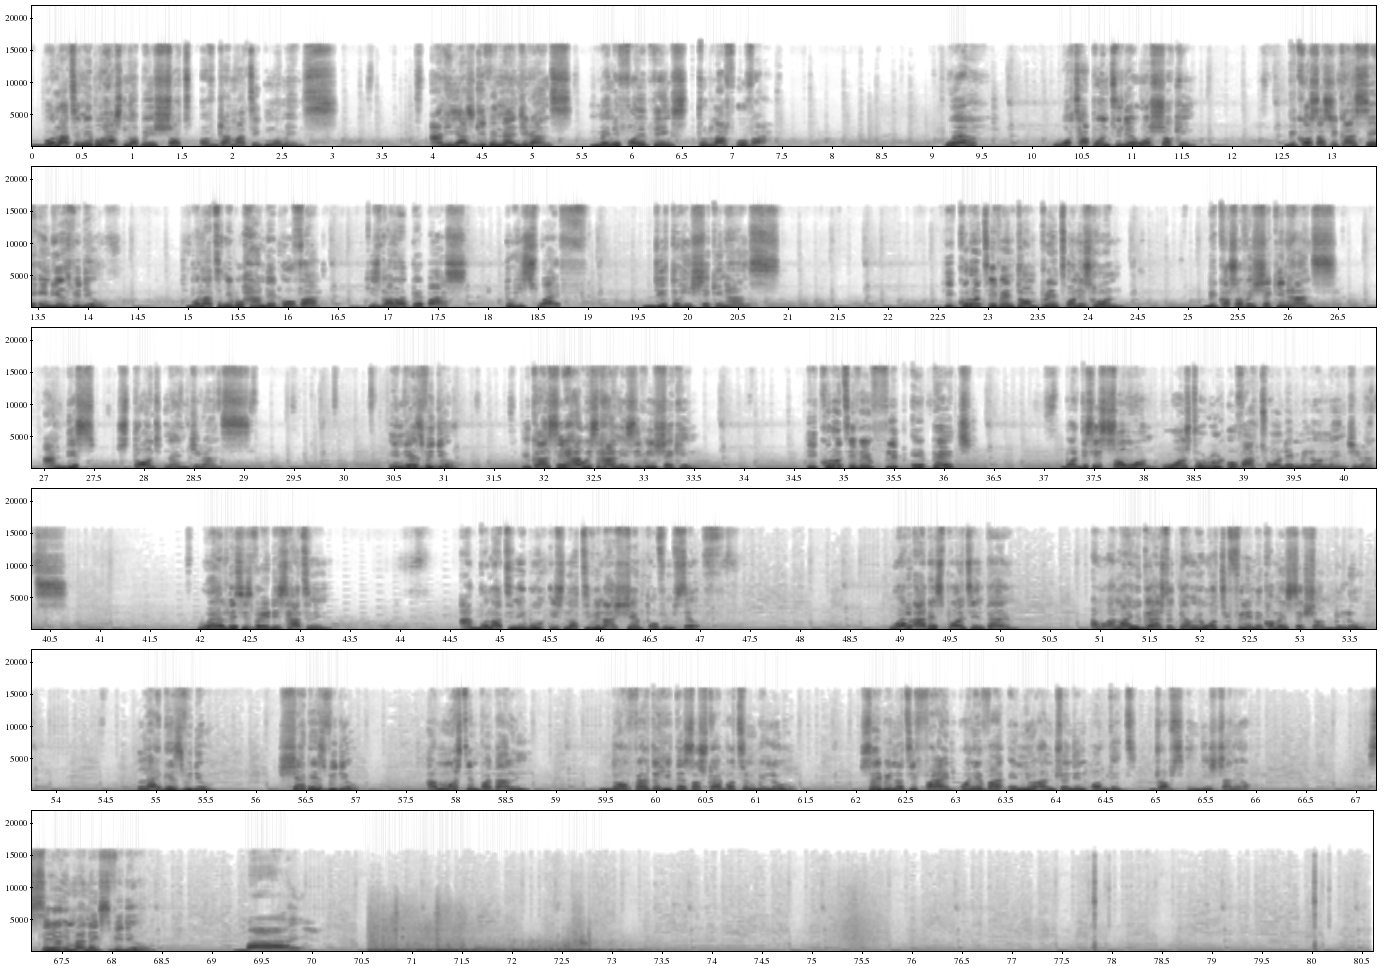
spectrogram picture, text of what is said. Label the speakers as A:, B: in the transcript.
A: Bola Tinubu has not been short of dramatic moments, and he has given Nigerians many funny things to laugh over. Well, what happened today was shocking because as you can see in this video, Bola Tinubu handed over his ballot papers to his wife due to his shaking hands. He couldn't even turn print on his own because of his shaking hands and this stunned Nigerians. In this video, you can see how his hand is even shaking. He couldn't even flip a page. But this is someone who wants to rule over 200 million Nigerians. Well, this is very disheartening. And Bola Tinubu is not even ashamed of himself. Well, at this point in time, I will allow you guys to tell me what you feel in the comment section below. Like this video, share this video, and most importantly, don't fail to hit the subscribe button below so you'll be notified whenever a new and trending update drops in this channel. See you in my next video. Bye.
